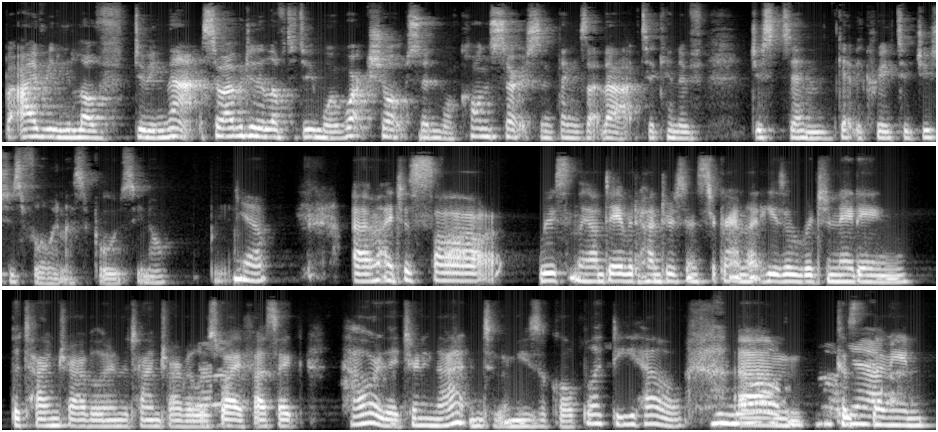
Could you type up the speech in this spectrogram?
but I really love doing that. So I would really love to do more workshops and more concerts and things like that to kind of just um, get the creative juices flowing, I suppose, you know. But, yeah. yeah. Um, I just saw recently on David Hunter's Instagram that he's originating the time traveler and the time traveler's yeah. wife. I was like, how are they turning that into a musical? Bloody hell. Um, because yeah. I mean,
